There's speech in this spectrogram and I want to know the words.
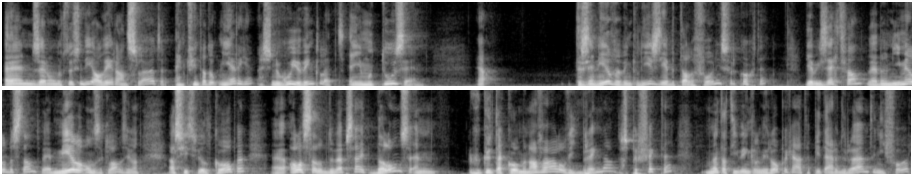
En zijn ondertussen die alweer aan het sluiten. En ik vind dat ook niet erg, hè? als je een goede winkel hebt en je moet toe zijn. Ja, er zijn heel veel winkeliers die hebben telefonisch verkocht. Hè? Die hebben gezegd van, we hebben een e-mailbestand, wij mailen onze klanten. Van, als je iets wilt kopen, uh, alles staat op de website, bel ons en je kunt dat komen afhalen of ik breng dat. Dat is perfect. Hè? Op het moment dat die winkel weer open gaat, heb je daar de ruimte niet voor.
